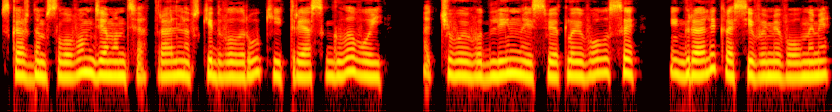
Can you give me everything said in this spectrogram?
С каждым словом демон театрально вскидывал руки и тряс головой, отчего его длинные светлые волосы играли красивыми волнами.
